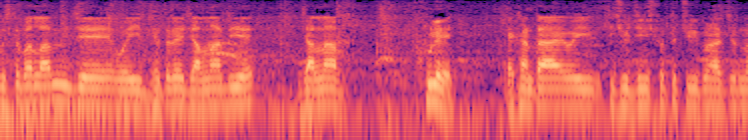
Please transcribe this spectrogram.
বুঝতে পারলাম যে ওই ভেতরে জানলা দিয়ে জানলা খুলে এখানটায় ওই কিছু জিনিসপত্র চুরি করার জন্য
